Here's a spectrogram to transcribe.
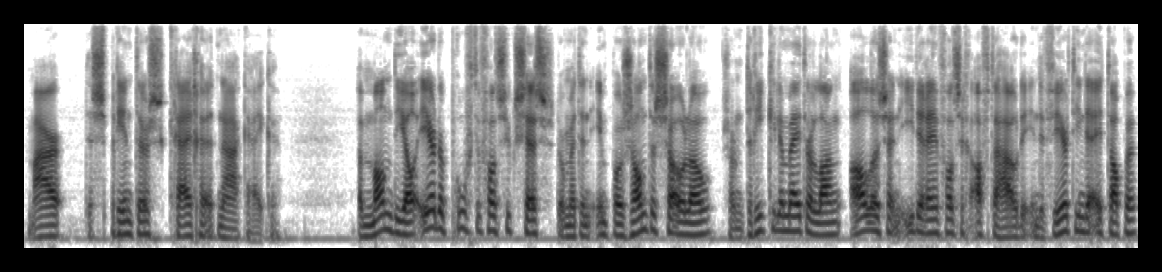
Maar de sprinters krijgen het nakijken. Een man die al eerder proefde van succes door met een imposante solo, zo'n drie kilometer lang, alles en iedereen van zich af te houden in de veertiende etappe,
